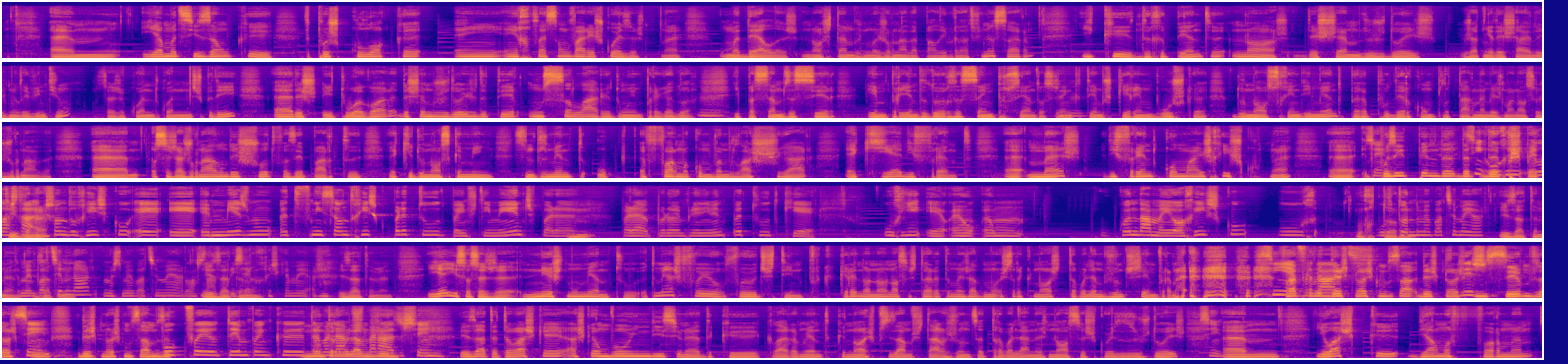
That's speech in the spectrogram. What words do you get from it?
Um, e é uma decisão que depois coloca em, em reflexão várias coisas. É? Uma delas, nós estamos numa jornada para a liberdade financeira e que de repente nós deixamos os dois, eu já tinha deixado em 2021, ou seja, quando, quando me despedi, uh, e tu agora, deixamos os dois de ter um salário de um empregador uhum. e passamos a ser empreendedores a 100%, ou seja, uhum. em que uhum. temos que ir em busca do nosso rendimento para poder completar na mesma a nossa jornada. Uh, ou seja, a jornada não deixou de fazer parte aqui do nosso caminho, simplesmente o, a forma como vamos lá chegar é que é diferente, uh, mas diferente com mais risco, não é? Uh, depois aí depende da, da, Sim, da perspectiva. Lá está, é? A questão do risco é, é, é, mesmo a definição de risco para tudo, para investimentos, para, uhum. para, para o empreendimento, para tudo, que é o é, é, é um quando há maior risco, o, o retorno. o retorno. também pode ser maior. Exatamente. Também pode exatamente. ser menor, mas também pode ser maior. Lá está, exatamente. por isso é que o risco é maior. Exatamente. E é isso, ou seja, neste momento, eu também acho que foi, foi o destino, porque querendo ou não, a nossa história também já demonstra que nós trabalhamos juntos sempre, não é? Sim, é verdade. Desde que nós, começá, desde que nós desde, conhecemos, acho sim. que desde que nós começámos pouco a, foi o tempo em que trabalhámos separados, sim. Exato, então acho que, é, acho que é um bom indício, né, de que claramente que nós precisamos estar juntos a trabalhar nas nossas coisas, os dois. Sim. Um, e eu acho que de alguma forma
